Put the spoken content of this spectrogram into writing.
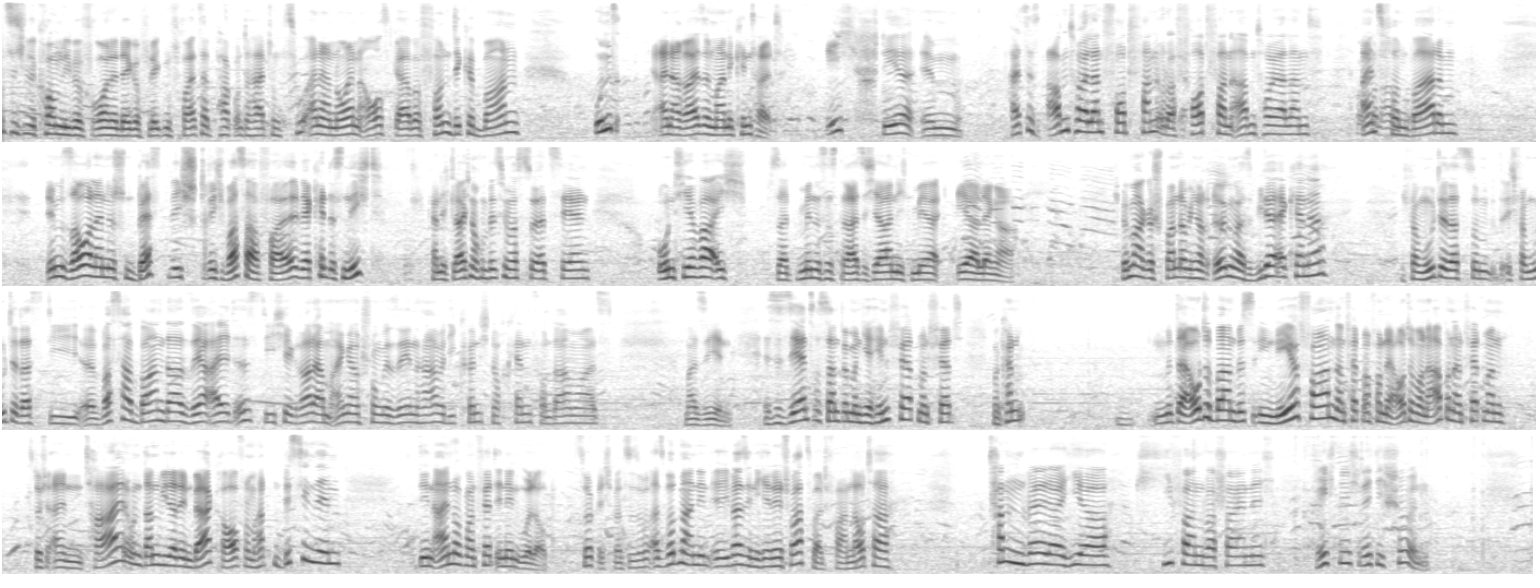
Herzlich willkommen, liebe Freunde der gepflegten Freizeitparkunterhaltung, zu einer neuen Ausgabe von Dicke Bahn und einer Reise in meine Kindheit. Ich stehe im, heißt es Abenteuerland Fort Fun oder Fort Fun Abenteuerland? Eins von Badem. Im sauerländischen Bestwig-Wasserfall. Wer kennt es nicht? Kann ich gleich noch ein bisschen was zu erzählen. Und hier war ich seit mindestens 30 Jahren nicht mehr, eher länger. Ich bin mal gespannt, ob ich noch irgendwas wiedererkenne. Ich vermute, dass, zum, ich vermute, dass die äh, Wasserbahn da sehr alt ist, die ich hier gerade am Eingang schon gesehen habe. Die könnte ich noch kennen von damals. Mal sehen. Es ist sehr interessant, wenn man hier hinfährt. Man fährt, man kann mit der Autobahn bis in die Nähe fahren, dann fährt man von der Autobahn ab und dann fährt man durch ein Tal und dann wieder den Berg rauf und man hat ein bisschen den, den Eindruck, man fährt in den Urlaub. Ist wirklich, als würde man in den, ich weiß nicht, in den Schwarzwald fahren. Lauter Tannenwälder hier, Kiefern wahrscheinlich. Richtig, richtig schön.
